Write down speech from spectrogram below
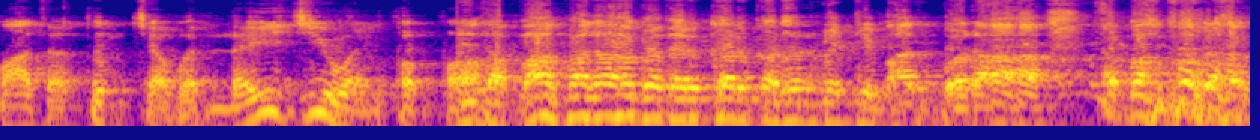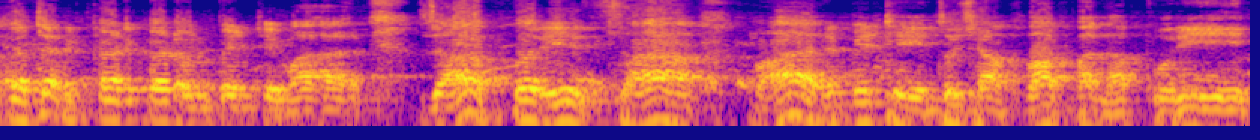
माझा तुमच्यावर लई जीव आहे पप्पा. त्या बापाला अगोदर कडकडून मिठी मार बोरा. त्या बापाला अगोदर कडकडून मिठी मार. जा पुरी जा. मार मिठी तुझ्या बापाला पुरी.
